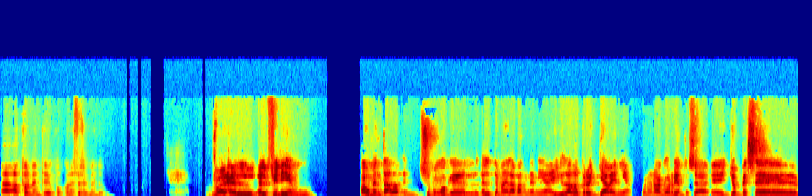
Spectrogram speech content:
actualmente con este segmento? Pues el, el feeling ha aumentado. Supongo que el, tema de la pandemia ha ayudado, pero ya venía con una corriente. O sea, eh, yo empecé,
